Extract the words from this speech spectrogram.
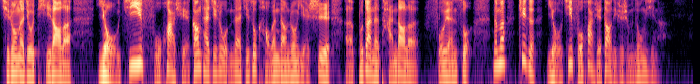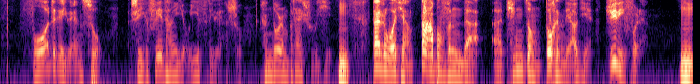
其中呢，就提到了有机氟化学。刚才其实我们在极速拷问当中也是呃不断的谈到了氟元素。那么这个有机氟化学到底是什么东西呢？氟这个元素是一个非常有意思的元素，很多人不太熟悉。嗯，但是我想大部分的呃听众都很了解居里夫人。嗯，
